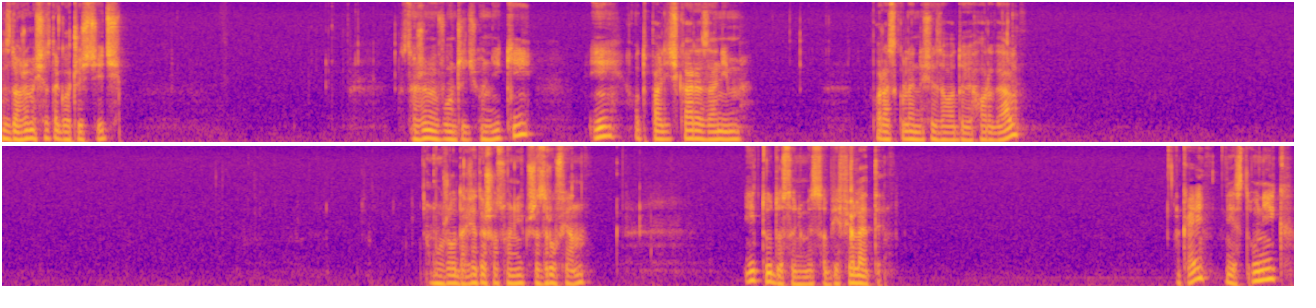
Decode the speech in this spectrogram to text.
Zdążymy się z tego oczyścić. Zdążymy włączyć uniki i odpalić karę, zanim po raz kolejny się załaduje Horgal. Może uda się też osłonić przez rufian. I tu dosuńmy sobie fiolety. Ok, jest unik.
